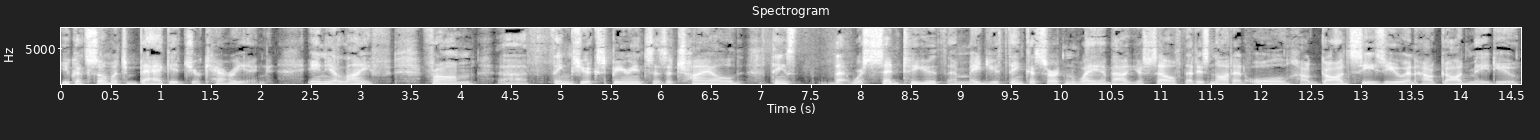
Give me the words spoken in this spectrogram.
You've got so much baggage you're carrying in your life from uh, things you experienced as a child, things that were said to you that made you think a certain way about yourself that is not at all how God sees you and how God made you.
